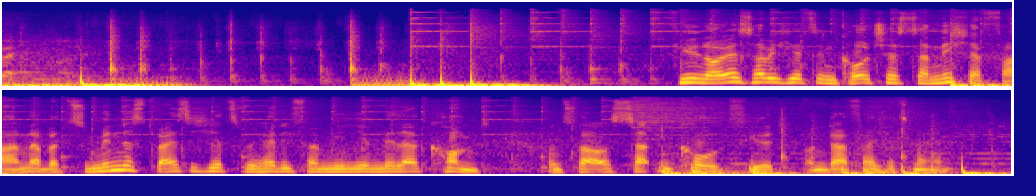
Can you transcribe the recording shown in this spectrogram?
Viel Neues habe ich jetzt in Colchester nicht erfahren, aber zumindest weiß ich jetzt, woher die Familie Miller kommt. Und zwar aus Sutton Coldfield. Und da fahre ich jetzt mal hin.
